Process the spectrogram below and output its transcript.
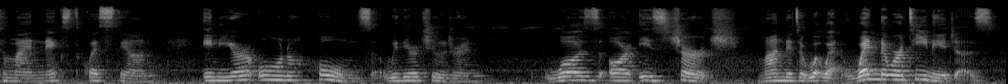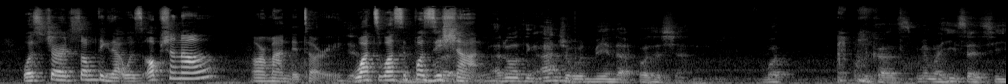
to my next question. In your own homes with your children, was or is church mandatory? wh- wh- When they were teenagers, was church something that was optional or mandatory? What's what's the position? I don't think Andrew would be in that position, but because remember he says he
